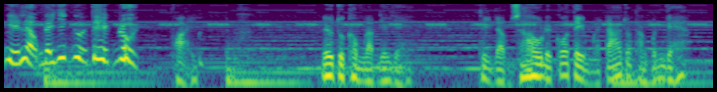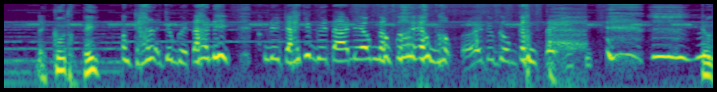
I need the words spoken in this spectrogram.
Nghĩa là ông đã giết người thiệt rồi. Phải. Nếu tôi không làm như vậy Thì làm sao để có tiền mà trả cho thằng Binh ghẻ Để cứu thằng Tí Ông trả lại cho người ta đi. Ông đi trả cho người ta đi ông Ngọc ơi Ông Ngọc ơi tôi không cần tiền. Trước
